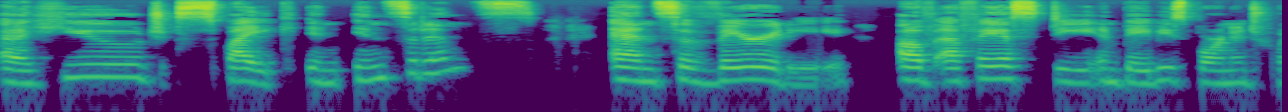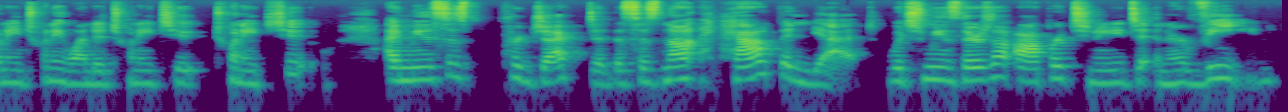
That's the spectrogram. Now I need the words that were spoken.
a huge spike in incidence and severity of FASD in babies born in 2021 to 2022. I mean, this is projected. This has not happened yet, which means there's an opportunity to intervene.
